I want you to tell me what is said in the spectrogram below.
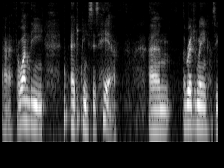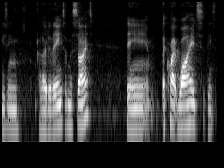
Uh, for one, the edge pieces here. Um, originally, I was using a load of these on the side. They, they're quite wide, these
